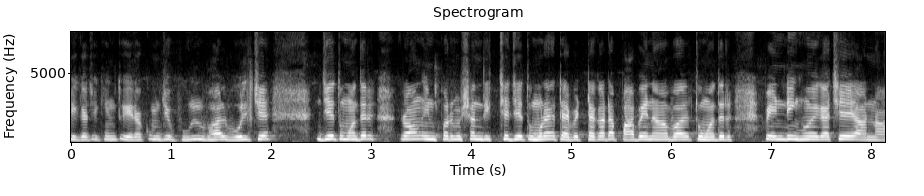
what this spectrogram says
ঠিক আছে? কিন্তু এরকম যে ভুল ভালো বলছে যে তোমাদের রং ইনফরমেশান দিচ্ছে, যে তোমরা ট্যাবের টাকাটা পাবে না বা তোমাদের পেন্ডিং হয়ে গেছে আর না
